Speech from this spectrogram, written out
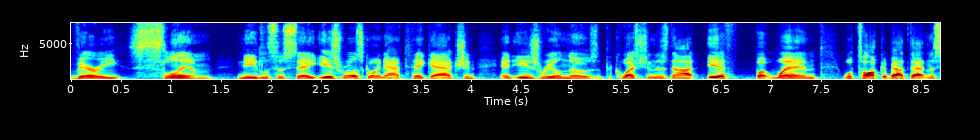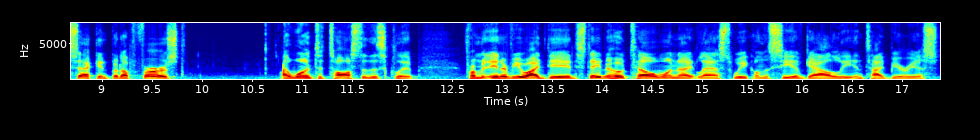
very slim. Needless to say, Israel is going to have to take action, and Israel knows it. The question is not if, but when. We'll talk about that in a second. But up first, I wanted to toss to this clip from an interview I did. Stayed in a hotel one night last week on the Sea of Galilee in Tiberias,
